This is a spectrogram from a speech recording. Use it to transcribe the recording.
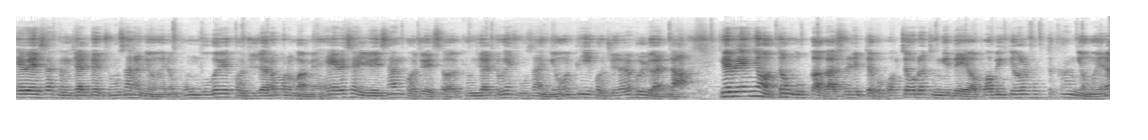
해외에서 경제활동에 종사하는 경우에는 본국을 거주자로 포함하며 해외에서 1년 이상 거주해서 경제활동에 종사하는 경우는 비거주자를 분류한다. 기업행위 어떤 국가가 설립되고 법적으로 등기되어 법인격을 획득한 경우에는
